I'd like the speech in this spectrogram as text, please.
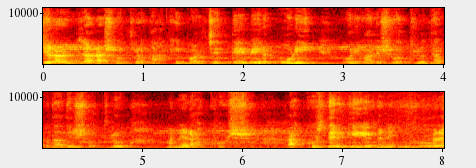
যারা যারা শত্রু তাকেই বলছে দেবের ওরি ওরি মানে শত্রু, দেবতাদের শত্রু মানে রাক্ষস। রাক্ষসদেরকেই এখানে মানে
